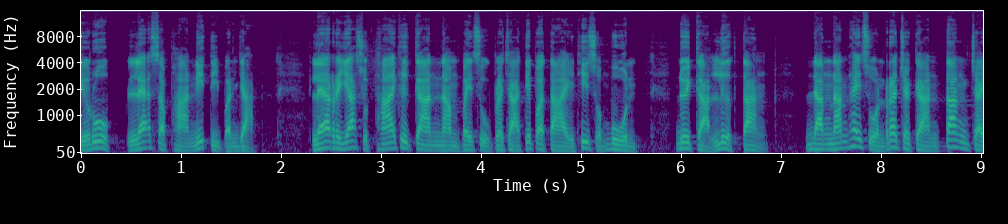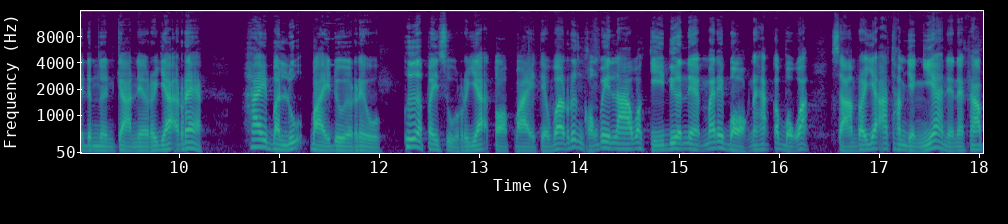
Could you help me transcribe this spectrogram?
ฏิรูป และสภานิติบัญญัติ และระยะสุดท้ายคือการนำไปสู่ประชาธิปไตยที่สมบูรณ์ ด้วยการเลือกตั้ง ดังนั้นให้ส่วนราชการตั้งใจดำเนินการในระยะแรก ให้บรรลุไปโดยเร็ว เพื่อไปสู่ระยะต่อไป แต่ว่าเรื่องของเวลาว่ากี่เดือนเนี่ยไม่ได้บอกนะฮะก็บอกว่า 3 ระยะทำอย่างเงี้ยเนี่ยนะครับ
